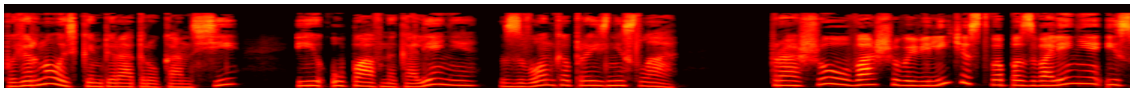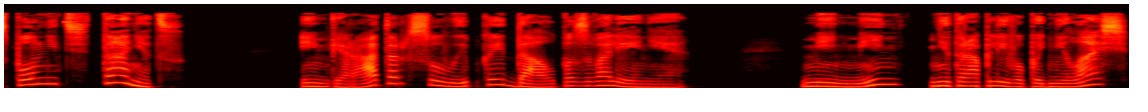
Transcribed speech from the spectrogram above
повернулась к императору Канси и, упав на колени, звонко произнесла «Прошу, вашего величества, позволения исполнить танец». император с улыбкой дал позволение. Минь-минь неторопливо поднялась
